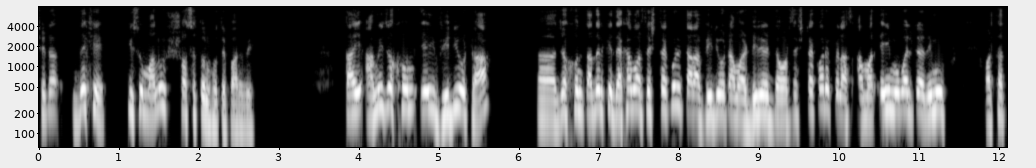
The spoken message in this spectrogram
সেটা দেখে কিছু মানুষ সচেতন হতে পারবে। তাই আমি যখন এই ভিডিওটা যখন তাদেরকে দেখাবার চেষ্টা করি, তারা ভিডিওটা আমার ডিলিট দেওয়ার চেষ্টা করে প্লাস আমার এই মোবাইলটা রিমুভ অর্থাৎ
